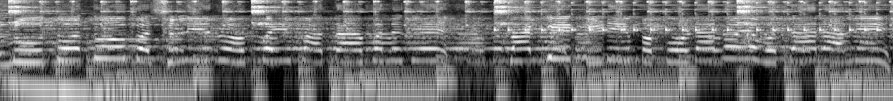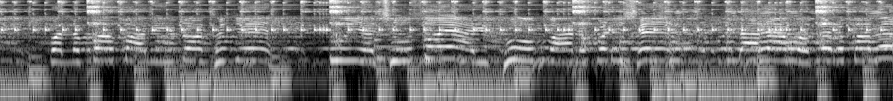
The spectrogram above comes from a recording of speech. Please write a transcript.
મલું તો તું બસલી નો પૈ માતા બનજે. બાકી કીડી મકોડા નો અવતાર આલી પલમાં મારી નોખજે. તું એ છું તો આખું પાર પડશે. તારા વગર મારો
